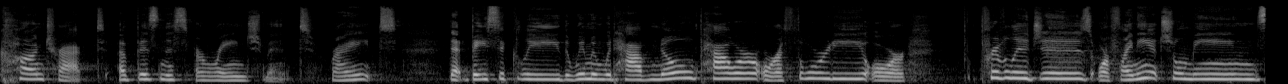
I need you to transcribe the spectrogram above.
contract, a business arrangement, right? That basically the women would have no power or authority or privileges or financial means.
